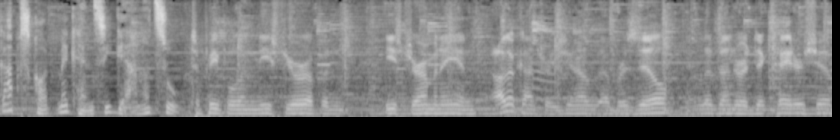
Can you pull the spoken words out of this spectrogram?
gab Scott McKenzie gerne zu. to people in East Europe and East Germany and other countries. You know, uh, Brazil lived under a dictatorship.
